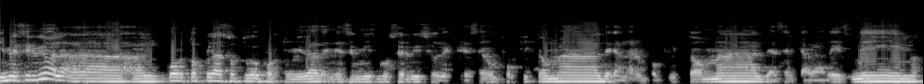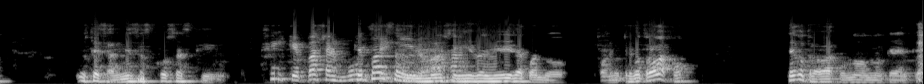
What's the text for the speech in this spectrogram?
Y me sirvió a, al, corto plazo, tuve oportunidad en ese mismo servicio de crecer un poquito más, de ganar un poquito más, de hacer cada vez menos. Ustedes saben esas cosas que... Sí, que pasan muy que pasan seguido. muy ajá. seguido en mi vida cuando, cuando tengo trabajo. Tengo trabajo, no, no crean que...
